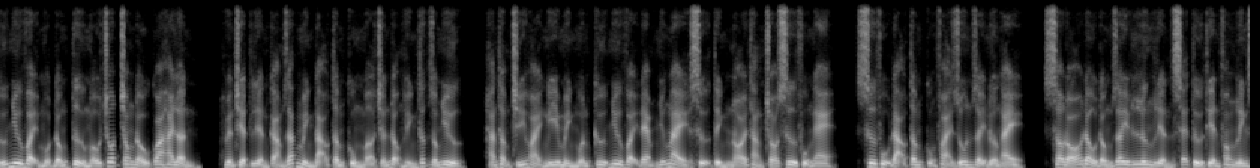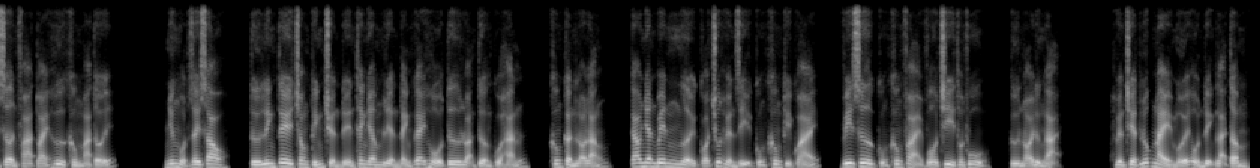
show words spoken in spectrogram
Cứ như vậy một đống từ mấu chốt trong đầu qua hai lần huyền triệt liền cảm giác mình đạo tâm cùng mở chấn động hình thức giống như, hắn thậm chí hoài nghi mình muốn cứ như vậy đem những này sự tình nói thẳng cho sư phụ nghe, sư phụ đạo tâm cũng phải run dậy đường này sau đó đầu đồng dây lưng liền sẽ từ thiên phong linh sơn phá toái hư không mà tới. Nhưng một giây sau, từ linh tê trong kính chuyển đến thanh âm liền đánh gãy hồ tư loạn tưởng của hắn, không cần lo lắng, cao nhân bên người có chút huyền dị cũng không kỳ quái, vi sư cũng không phải vô tri thôn phu, cứ nói đừng ngại. Huyền triệt lúc này mới ổn định lại tâm,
